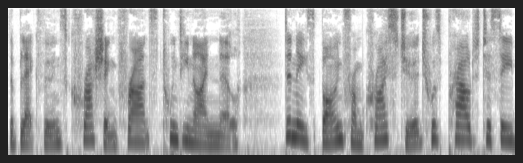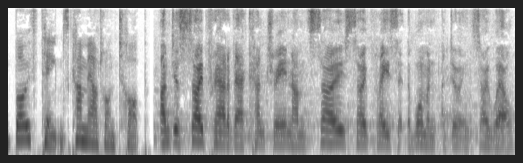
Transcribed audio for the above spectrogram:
the Black Ferns crushing France 29 0. Denise Bone from Christchurch was proud to see both teams come out on top. I'm just so proud of our country and I'm so, so pleased that the women are doing so well.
